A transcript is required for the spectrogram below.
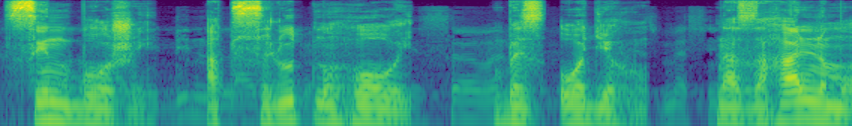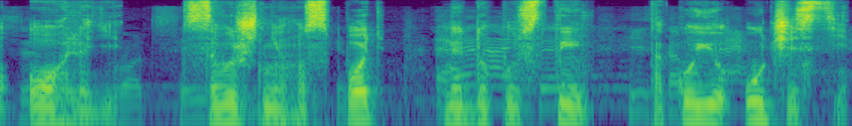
син Божий, абсолютно голий, без одягу, на загальному огляді. Всевишній Господь не допустив такої участі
